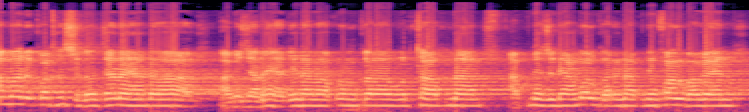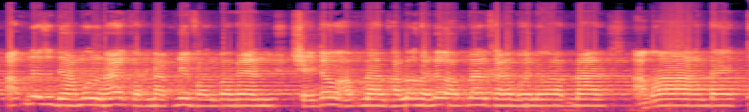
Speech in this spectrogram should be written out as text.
আমার কথা ছিল জানাইয়া দেওয়া। আমি জানাইয়া দিলাম, আপন করার অর্থ আপনার। আপনি যদি আমল করেন, আপনি ফল পাবেন। আপনি যদি আমল না করেন, আপনি ফল পাবেন। সেটাও আপনার ভালো হলেও আপনার খারাপ হলেও আপনার। আমার দায়িত্ব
